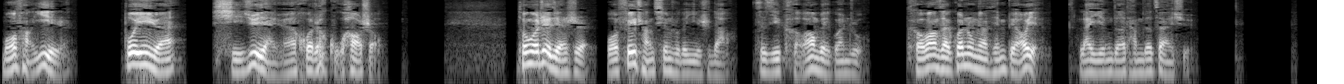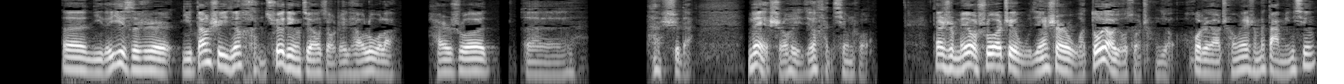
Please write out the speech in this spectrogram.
模仿艺人、播音员、喜剧演员或者鼓号手。通过这件事，我非常清楚地意识到自己渴望被关注。渴望在观众面前表演，来赢得他们的赞许。呃，你的意思是你当时已经很确定就要走这条路了，还是说，呃，是的，那时候已经很清楚了，但是没有说这五件事我都要有所成就，或者要成为什么大明星。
